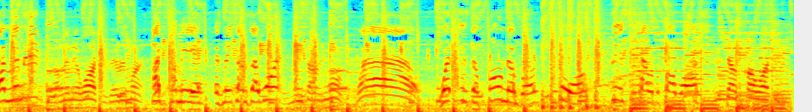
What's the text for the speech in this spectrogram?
Unlimited? Unlimited washes every month, I can come here as many times as I want. as many times as you want. Wow. What is the phone number for this Caliber Car Wash? This caliber car wash is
